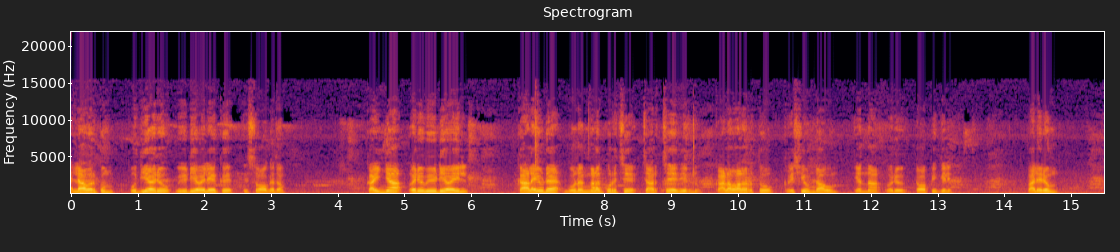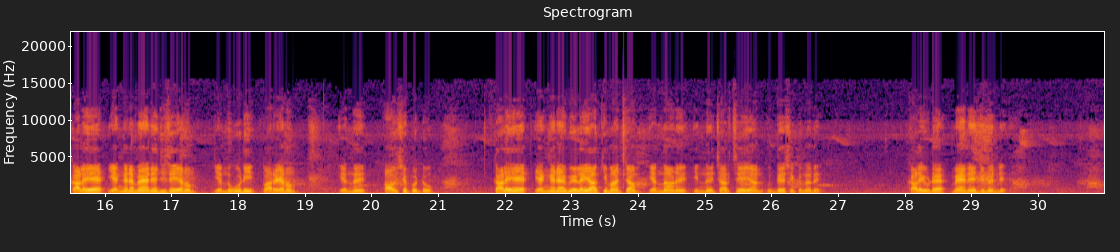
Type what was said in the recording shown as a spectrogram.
എല്ലാവർക്കും പുതിയ ഒരു വീഡിയോയിലേക്ക് സ്വാഗതം. കഴിഞ്ഞ ഒരു വീഡിയോയിൽ കളയുടെ ഗുണങ്ങളെക്കുറിച്ച് ചർച്ച ചെയ്തിരുന്നു. കള വളർത്തു കൃഷി ഉണ്ടാവും എന്ന ഒരു ടോപ്പിക്കിൽ പലരും കളയെ എങ്ങനെ മാനേജ് ചെയ്യണം എന്നുകൂടി പറയണം എന്ന് ആവശ്യപ്പെട്ടു. കളയെ എങ്ങനെ വിളയാക്കി മാറ്റാം എന്നാണ് ഇന്ന് ചർച്ച ചെയ്യാൻ ഉദ്ദേശിക്കുന്നത്. കളയുടെ മാനേജ്മെന്റ്.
